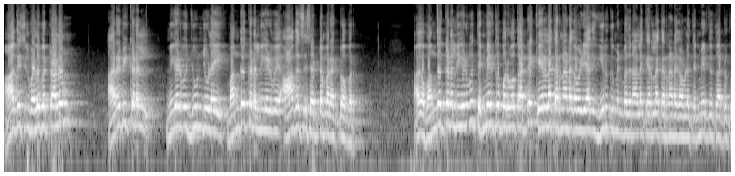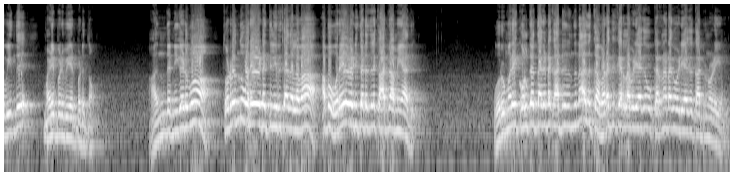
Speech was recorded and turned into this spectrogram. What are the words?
ஆகஸ்டில் வலுப்பெற்றாலும் அரபிக்கடல் நிகழ்வு ஜூன் ஜூலை வங்கக்கடல் நிகழ்வு ஆகஸ்ட் செப்டம்பர் அக்டோபர். ஆக வங்கக்கடல் நிகழ்வு தென்மேற்கு பருவக்காற்றே கேரளா கர்நாடகா வழியாக இருக்கும் என்பதனால கேரளா கர்நாடகாவில் தென்மேற்கு காற்று குவிந்து மழைப்பொழிவை ஏற்படுத்தும். அந்த நிகழ்வும் தொடர்ந்து ஒரே இடத்தில் இருக்காதல்லவா அப்போ ஒரே வழித்தடத்தில் காற்று அமையாது. ஒரு முறை கொல்கத்தா கிட்ட காற்று இருந்ததுன்னா அது க- வடக்கு கேரளா வழியாக கர்நாடகா வழியாக காற்று நுழையும்.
